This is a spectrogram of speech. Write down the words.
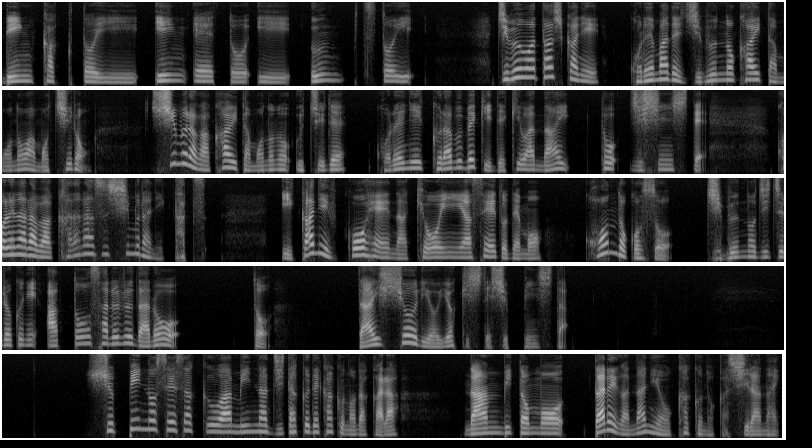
輪郭といい陰影といい運筆といい自分は確かにこれまで自分の書いたものはもちろん志村が書いたもののうちでこれに比ぶべき出来はないと自信してこれならば必ず志村に勝つ。いかに不公平な教員や生徒でも今度こそ自分の実力に圧倒されるだろうと大勝利を予期して出品した。出品の制作はみんな自宅で書くのだから何人も誰が何を書くのか知らない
